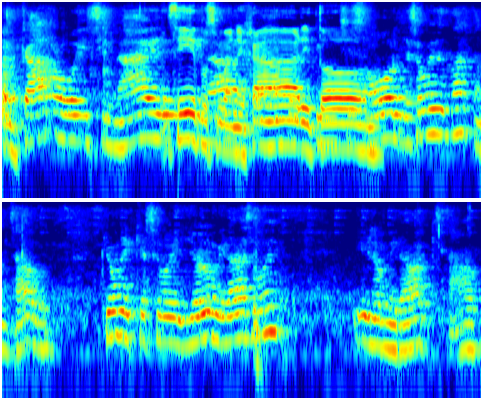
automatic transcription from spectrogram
del carro, güey, sin aire. Sí, sin pues, nada, manejar y el todo. sol, y ese güey andaba cansado, güey. Yo me que ese güey, yo lo miraba ese güey y lo miraba que estaba,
